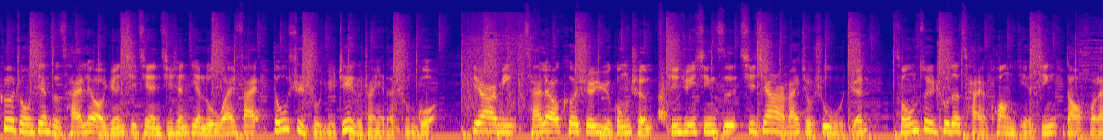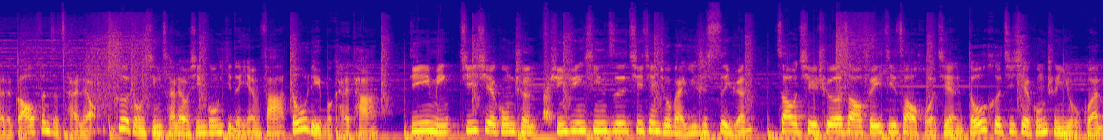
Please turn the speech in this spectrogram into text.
各种电子材料、元器件、集成电路、WiFi 都是属于这个专业的成果。第二名，材料科学与工程，平均薪资七千二百九十五元。从最初的采矿冶金到后来的高分子材料，各种新材料新工艺的研发都离不开它。第一名，机械工程，平均薪资七千九百一十四元。造汽车、造飞机、造火箭都和机械工程有关。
